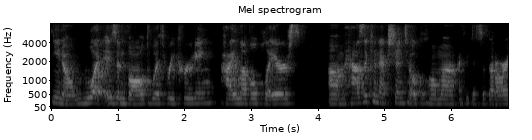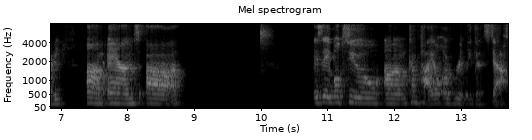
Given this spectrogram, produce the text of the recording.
you know, what is involved with recruiting high level players, um, has a connection to Oklahoma. I think I said that already. Um, and uh, is able to um, compile a really good staff,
